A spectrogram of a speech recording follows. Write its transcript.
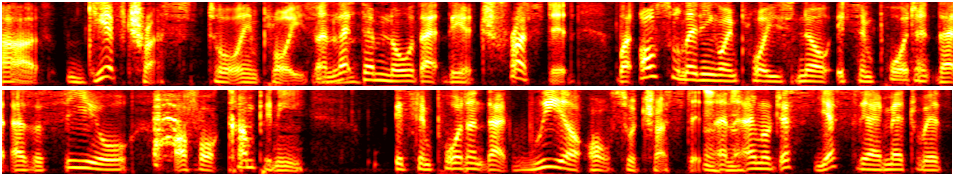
uh, give trust to our employees and let mm-hmm. them know that they are trusted, but also letting our employees know it's important that as a CEO of our company, it's important that we are also trusted. And mm-hmm. I know just yesterday I met with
